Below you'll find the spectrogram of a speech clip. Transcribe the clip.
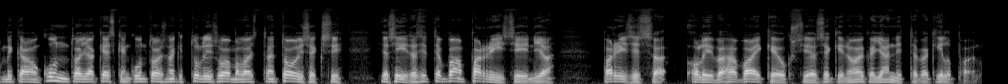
mikä on kunto ja kesken kuntoisenakin tuli suomalaistain toiseksi ja siitä sitten vaan Pariisiin ja Pariisissa oli vähän vaikeuksia, sekin on aika jännittävä kilpailu.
